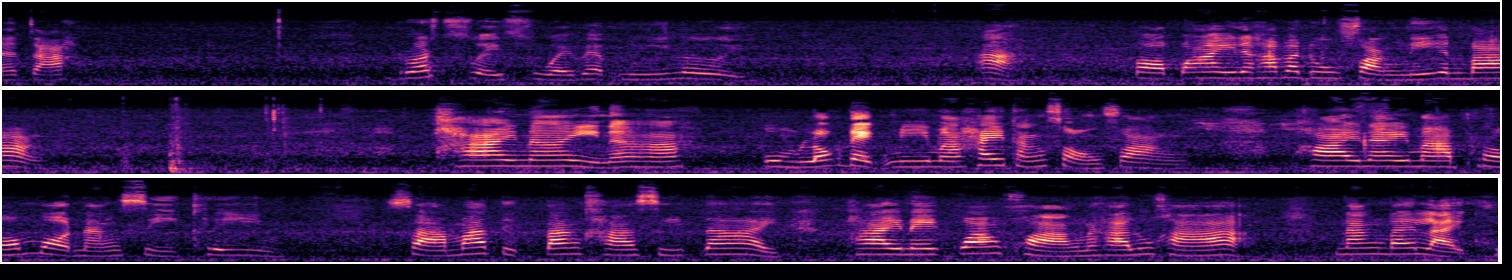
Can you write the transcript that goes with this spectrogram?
นะจ๊ะ รถสวยๆแบบนี้เลย อะ ต่อไปนะคะมาดูฝั่งนี้กันบ้าง ภายในนะคะ ปุ่มล็อกเด็กมีมาให้ทั้งสองฝั่ง ภายในมาพร้อมเบาะหนังสีครีม สามารถติดตั้งคาซีทได้ ภายในกว้างขวางนะคะ ลูกค้านั่งได้หลายค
